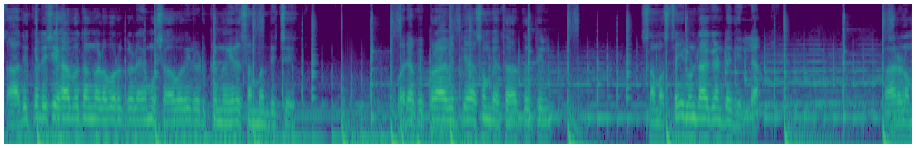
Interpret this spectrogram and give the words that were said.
സാദിഖ് ശിഹാബുദ്ധങ്ങൾ അവർകളെ മുഷാവറയിൽ എടുക്കുന്നതിനെ സംബന്ധിച്ച് ഒരഭിപ്രായ വ്യത്യാസം യഥാർത്ഥത്തിൽ സമസ്തയിലുണ്ടാകേണ്ടതില്ല. കാരണം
